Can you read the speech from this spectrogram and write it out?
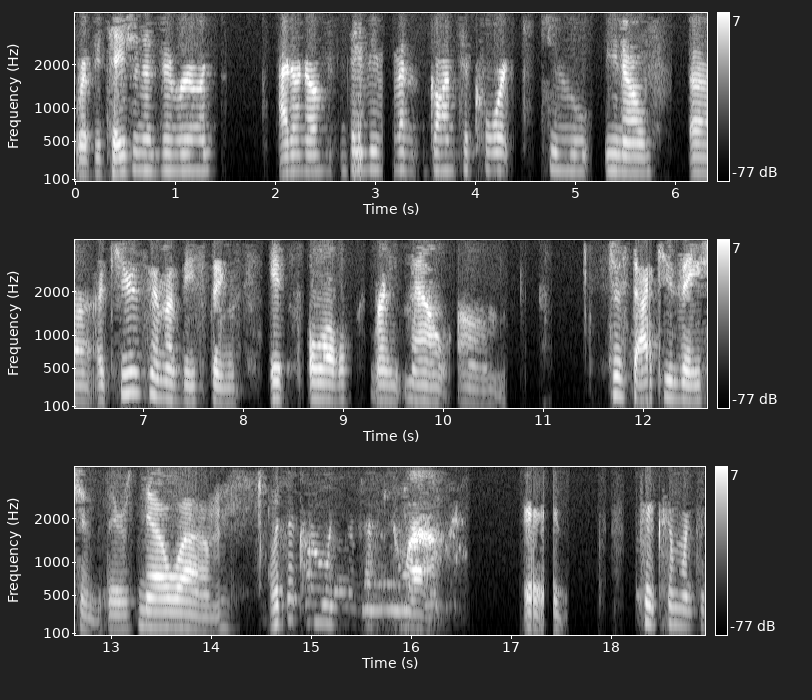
reputation has been ruined. I don't know if they've even gone to court to, you know, uh accuse him of these things. It's all right now um just accusations. There's no um what's it called when you uh take someone to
